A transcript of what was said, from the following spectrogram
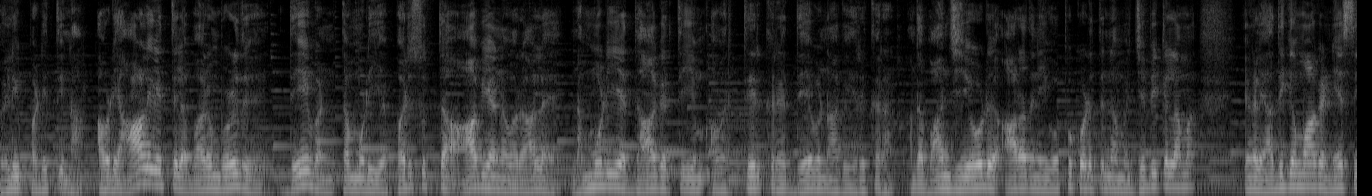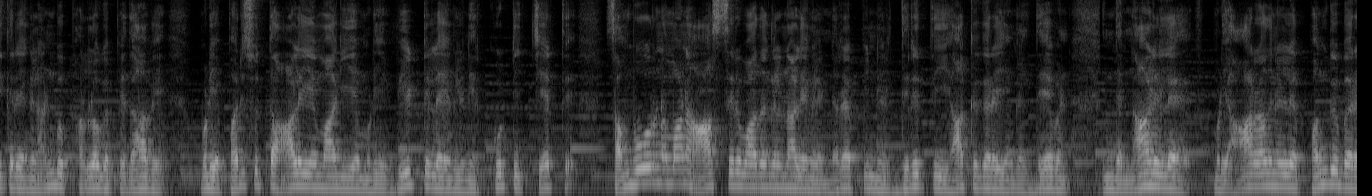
வெளிப்படுத்தினார். அவருடைய ஆலயத்தில் வரும்பொழுது தேவன் தம்முடைய பரிசுத்த ஆவியானவரால நம்முடைய தாகத்தையும் அவர் தீர்க்கிற தேவனாக இருக்கிறார். அந்த வாஞ்சியோடு ஆராதனையை ஒப்பு கொடுத்து நம்ம ஜெபிக்கலாமா? எங்களை அதிகமாக நேசிக்கிற எங்கள் அன்பு பரலோக பிதாவே உடைய பரிசுத்த ஆலயமாகிய உடைய வீட்டில் எங்களை நீர் கூட்டி சேர்த்து சம்பூர்ணமான ஆசீர்வாதங்களினால் எங்களை நிரப்பி நீர் திருத்தி ஆக்குகிற எங்கள் தேவன். இந்த நாளில் உடைய ஆராதனையில் பங்கு பெற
